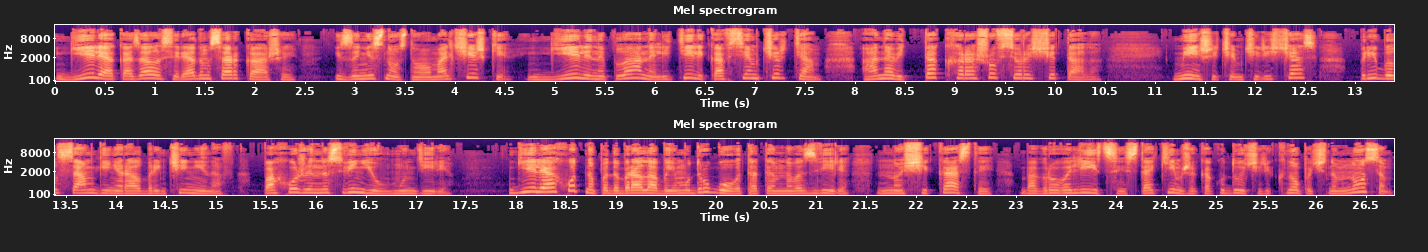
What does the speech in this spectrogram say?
Геля оказалась рядом с Аркашей. Из-за несносного мальчишки Гелины планы летели ко всем чертям, а она ведь так хорошо все рассчитала. Меньше чем через час прибыл сам генерал Бринчанинов, похожий на свинью в мундире. Геля охотно подобрала бы ему другого тотемного зверя, но щекастый, багрово-лицый, с таким же, как у дочери, кнопочным носом,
